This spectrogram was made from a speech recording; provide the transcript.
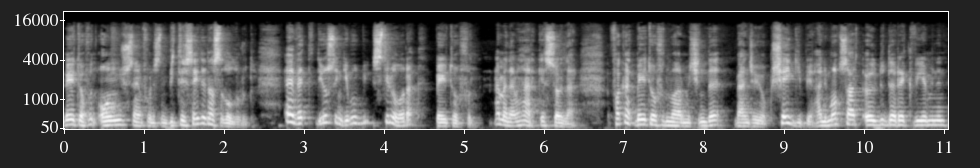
Beethoven 10. senfonisini bitirseydi nasıl olurdu? Evet diyorsun ki bu bir stil olarak Beethoven. Hemen hemen herkes söyler. Fakat Beethoven var mı içinde? Bence yok. Şey gibi hani Mozart öldü de Requiem'inin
